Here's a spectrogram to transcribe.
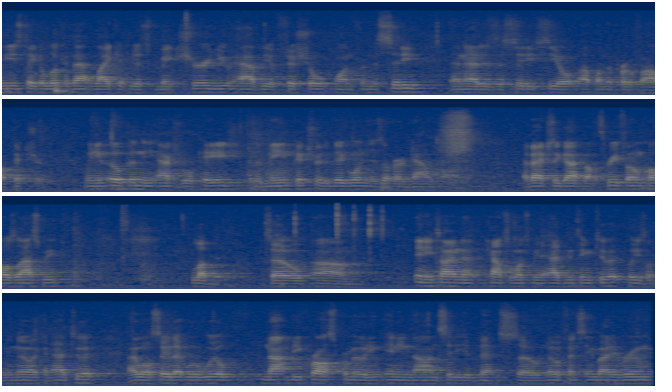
please take a look at that, like it, just make sure you have the official one from the city, and that is the city seal up on the profile picture. When you open the actual page, the main picture, the big one, is of our downtown. I've actually got about three phone calls last week. Loved it. So, um, anytime that council wants me to add anything to it, please let me know, I can add to it. I will say that we will not be cross-promoting any non-city events, so no offense to anybody in the room.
